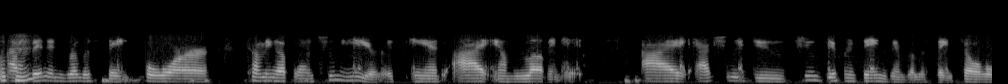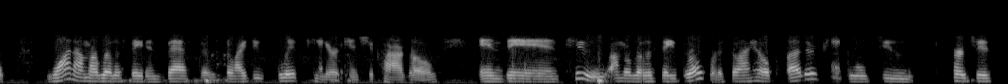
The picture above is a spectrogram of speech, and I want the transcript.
Okay. I've been in real estate for coming up on two years, and I am loving it. I actually do two different things in real estate. So, one, I'm a real estate investor, so I do flips here in Chicago. And then, two, I'm a real estate broker, so I help other people to purchase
